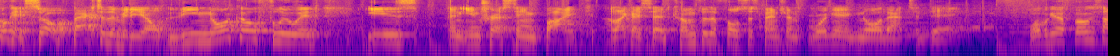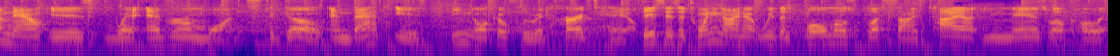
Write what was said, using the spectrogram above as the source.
Okay, so back to the video. The Norco Fluid is an interesting bike. Like I said, comes with a full suspension. We're gonna ignore that today. What we're gonna focus on now is where everyone wants to go, and that is the Norco Fluid Hardtail. This is a 29er with an almost plus size tire. You may as well call it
